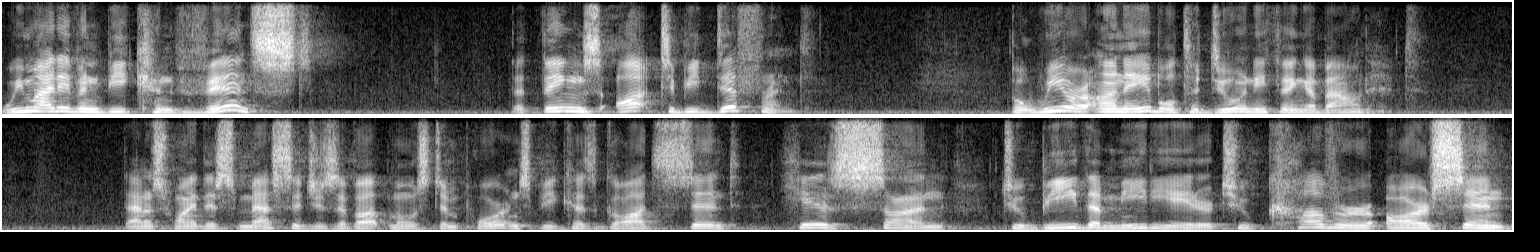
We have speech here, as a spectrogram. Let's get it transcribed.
We might even be convinced that things ought to be different, but we are unable to do anything about it. That is why this message is of utmost importance because God sent His Son to be the mediator, to cover our sin,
